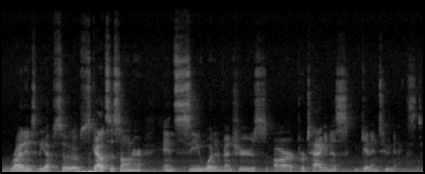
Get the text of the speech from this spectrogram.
right into the episode of Scouts Dishonor and see what adventures our protagonists get into next.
